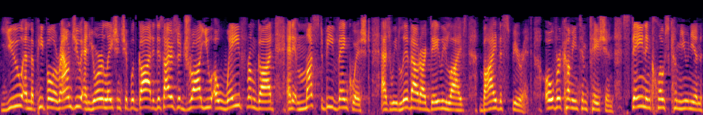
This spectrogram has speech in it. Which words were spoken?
you and the people around you and your relationship with God. It desires to draw you away from God and it must be vanquished as we live out our daily lives by the Spirit, overcoming temptation, staying in close communion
